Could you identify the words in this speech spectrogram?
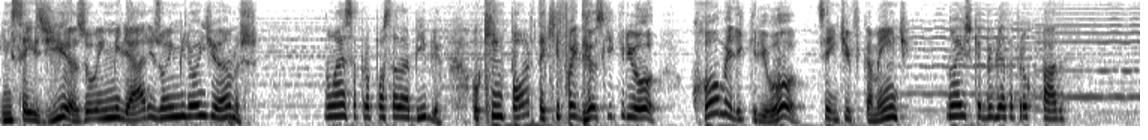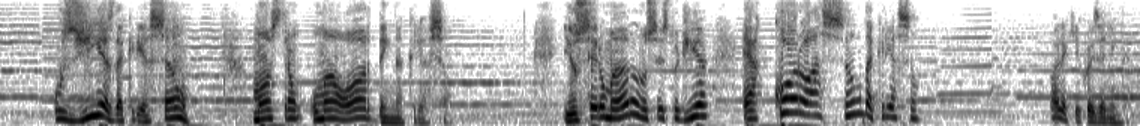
em seis dias, ou em milhares, ou em milhões de anos. Não é essa a proposta da Bíblia. O que importa é que foi Deus que criou. Como ele criou, cientificamente, não é isso que a Bíblia está preocupada. Os dias da criação mostram uma ordem na criação. E o ser humano, no sexto dia, é a coroação da criação. Olha que coisa linda.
